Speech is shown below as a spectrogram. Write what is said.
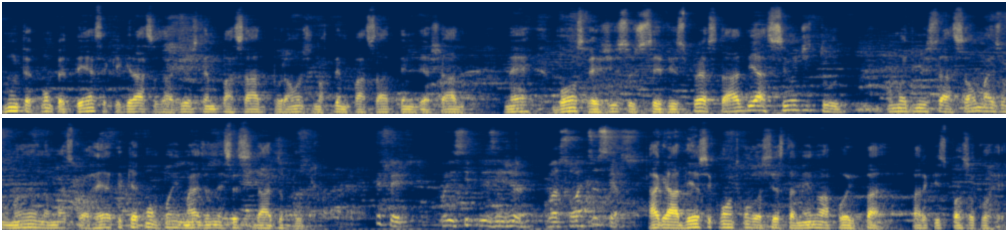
muita competência, que graças a Deus temos passado por onde nós temos passado, temos deixado né, bons registros de serviço prestado e, acima de tudo, uma administração mais humana, mais correta e que acompanhe mais a necessidade do público. Perfeito. O município deseja boa sorte e sucesso. Agradeço e conto com vocês também no apoio para, para que isso possa ocorrer.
